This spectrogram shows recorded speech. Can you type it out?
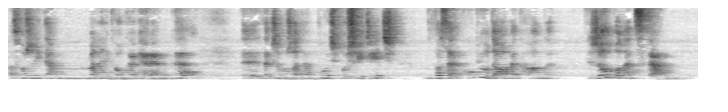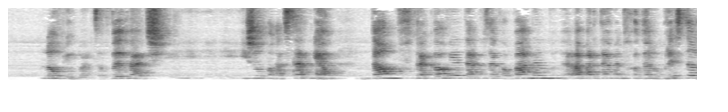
Otworzyli tam maleńką kawiarenkę, y, także można tam pójść, posiedzieć. Kosak kupił domek, on żył ponad stan. Lubił bardzo bywać i, i, i żył ponad stan. Miał dom w Krakowie, tak, w Zakopanem, apartament w hotelu Bristol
